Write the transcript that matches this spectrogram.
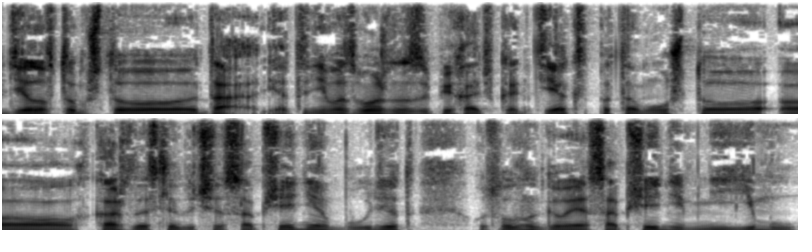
дело в том, что, да, это невозможно запихать в контекст, потому что э, каждое следующее сообщение будет, условно говоря, сообщением не ему,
